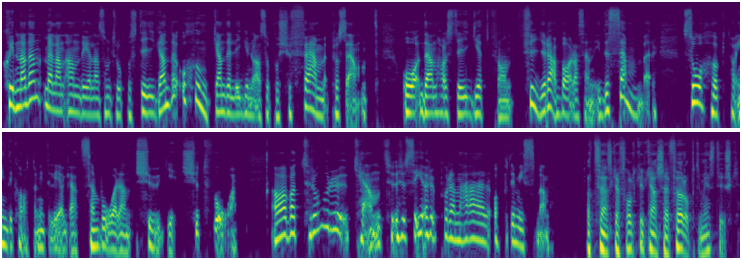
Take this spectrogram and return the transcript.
Skillnaden mellan andelen som tror på stigande och sjunkande ligger nu alltså på 25 procent och den har stigit från 4 bara sedan i december. Så högt har indikatorn inte legat sedan våren 2022. Ja, vad tror du Kent? Hur ser du på den här optimismen? Att svenska folket kanske är för optimistisk?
